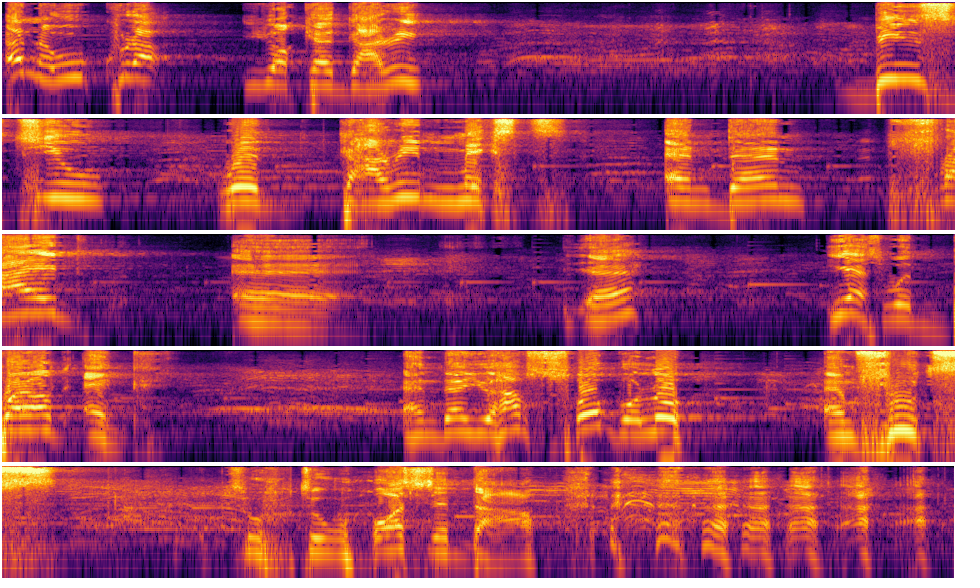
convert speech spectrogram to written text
And who crack your gari bean stew with gari mixed and then fried uh, yeah yes with boiled egg and then you have sobolo and fruits to to wash it down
